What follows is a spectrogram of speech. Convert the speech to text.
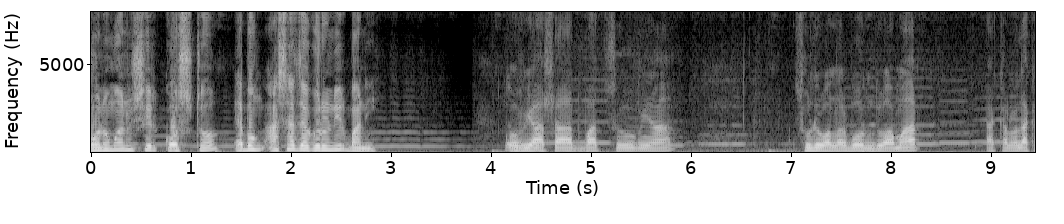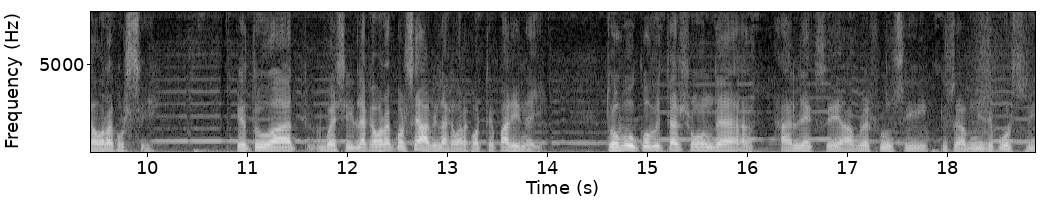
গণমানুষের কষ্ট এবং আশা জাগরণের বাণী। কবি আসাদ বাচ্চু মিয়া, ছোটোবেলার বন্ধু আমার, একানো লেখাপড়া করছি। কিন্তু আর বেশি লেখাপড়া করছে, আমি লেখাপড়া করতে পারি নাই। তবু কবিতার সম্বন্ধে আর লেখছে, আমরা শুনছি, কিছু আমি নিজে পড়ছি,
